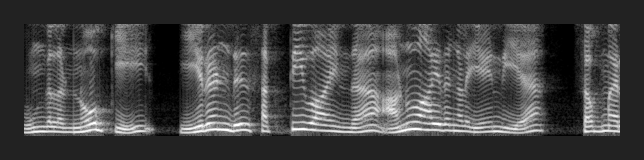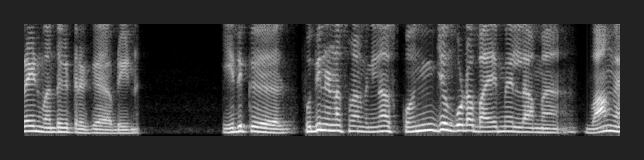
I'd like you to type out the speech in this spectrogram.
உங்களை நோக்கி இரண்டு சக்தி வாய்ந்த அணு ஆயுதங்களை ஏந்திய சப்மரைன் வந்துக்கிட்டு இருக்கு அப்படின்னு. இதுக்கு புதின் என்ன சொன்னாங்கன்னா கொஞ்சம் கூட பயமே இல்லாமல் வாங்க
